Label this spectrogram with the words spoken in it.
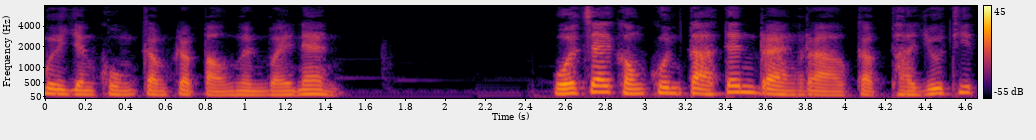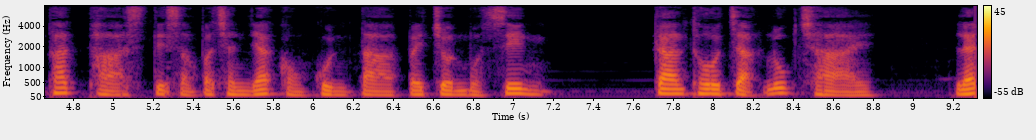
มือยังคงกำกระเป๋าเงินไว้แน่น หัวใจของคุณตาเต้นแรงราวกับพายุที่พัดพาสติสัมปชัญญะของคุณตาไปจนหมดสิ้น การโทรจากลูกชาย และ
